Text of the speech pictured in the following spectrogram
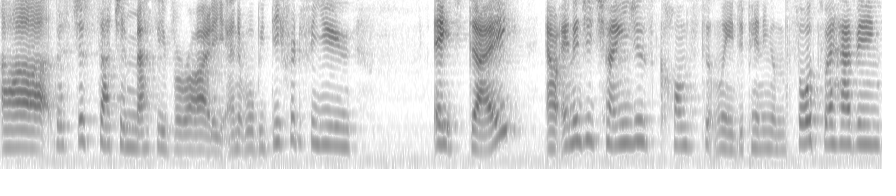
uh, there's just such a massive variety and it will be different for you each day. Our energy changes constantly depending on the thoughts we're having,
